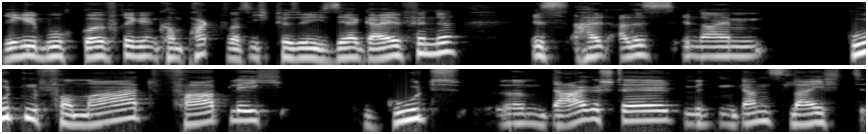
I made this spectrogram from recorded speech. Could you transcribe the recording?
Regelbuch Golfregeln kompakt, was ich persönlich sehr geil finde, ist halt alles in einem guten Format, farblich gut ähm, dargestellt mit einem ganz leicht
